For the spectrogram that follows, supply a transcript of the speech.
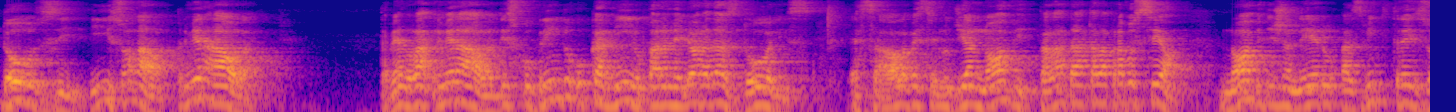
12. Isso, olha lá, ó, primeira aula. Tá vendo lá? Primeira aula, descobrindo o caminho para a melhora das dores. Essa aula vai ser no dia 9, tá lá a data lá para você, ó. 9 de janeiro, às 23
